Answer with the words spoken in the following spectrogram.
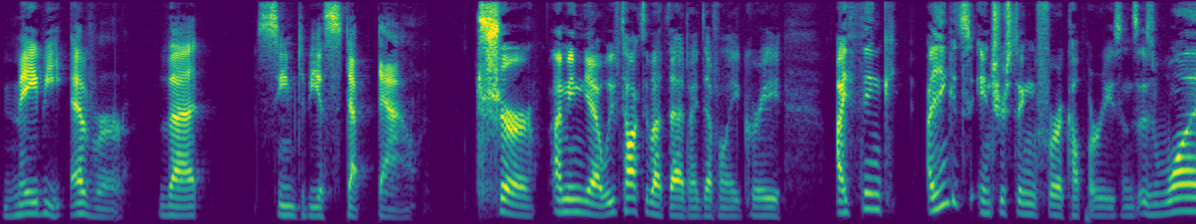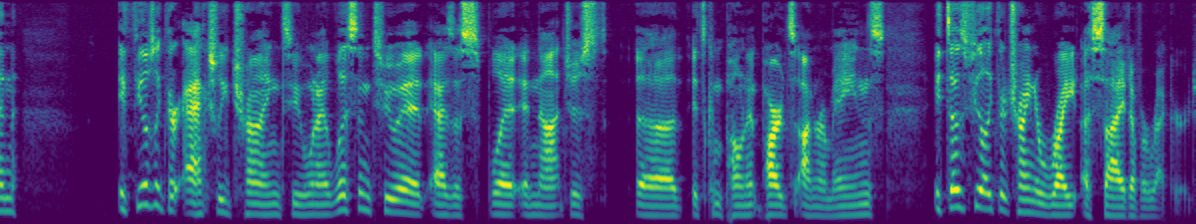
maybe ever that seemed to be a step down. Sure. I mean, yeah, we've talked about that, and I definitely agree. I think I think it's interesting for a couple of reasons. Is one, it feels like they're actually trying to. When I listen to it as a split and not just uh, its component parts on Remains, it does feel like they're trying to write a side of a record.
